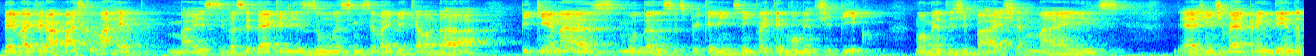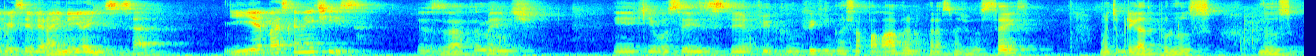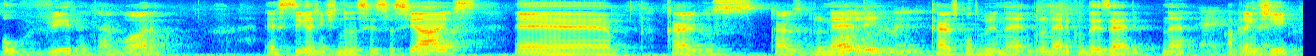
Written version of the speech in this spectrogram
Daí vai virar quase que uma reta. Mas se você der aquele zoom assim, você vai ver que ela dá pequenas mudanças, porque a gente sempre vai ter momentos de pico, momentos de baixa, mas é, a gente vai aprendendo a perseverar em meio a isso, sabe? E é basicamente isso. Exatamente. E que vocês estejam, fiquem, fiquem com essa palavra no coração de vocês. Muito obrigado por nos, nos ouvir até agora. É, siga a gente nas redes sociais. É, Carlos, Carlos Brunelli. Ponto Brunelli. Carlos.brunelli Brunelli com dois L, né? É, com Aprendi.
